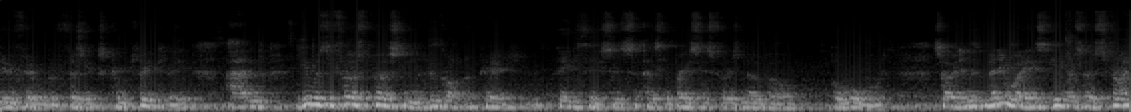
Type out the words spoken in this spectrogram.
new field of physics completely, and he was the first person who got a PhD thesis as the basis for his Nobel Award. So in many ways, he was a striking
